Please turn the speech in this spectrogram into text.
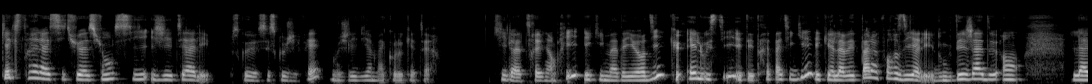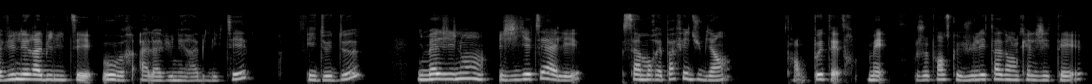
quelle serait la situation si j'y étais allée? Parce que c'est ce que j'ai fait, je l'ai dit à ma colocataire, qui l'a très bien pris et qui m'a d'ailleurs dit qu'elle aussi était très fatiguée et qu'elle avait pas la force d'y aller. Donc déjà de un, la vulnérabilité ouvre à la vulnérabilité et de 2, imaginons j'y étais allée, ça m'aurait pas fait du bien, enfin peut-être, mais je pense que vu l'état dans lequel j'étais,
